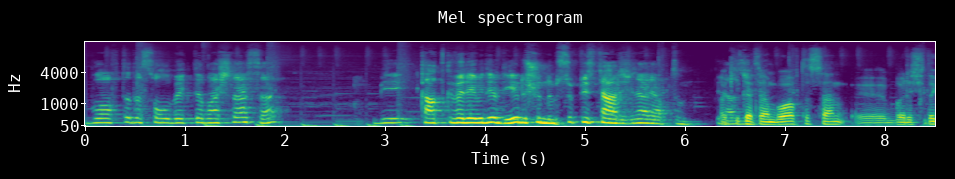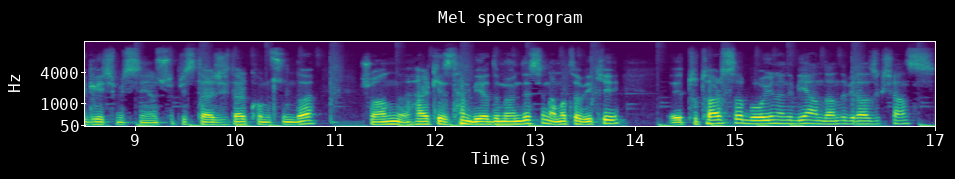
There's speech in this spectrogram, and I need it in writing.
Bu hafta da sol bekte başlarsa bir katkı verebilir diye düşündüm. Sürpriz tercihler yaptım. Birazcık. Hakikaten bu hafta sen e, Barış'ı da geçmişsin. Yani sürpriz tercihler konusunda şu an herkesten bir adım öndesin ama tabii ki e, tutarsa bu oyun hani bir yandan da birazcık şans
